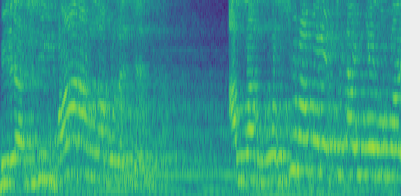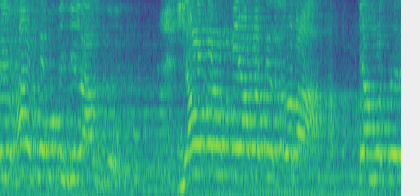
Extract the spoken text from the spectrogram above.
82 বার আল্লাহ বলেছেন। আল্লাহর রাসূলও বলেছেন কিয়ামতের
